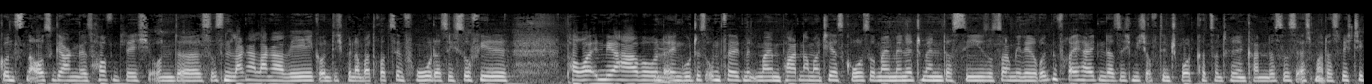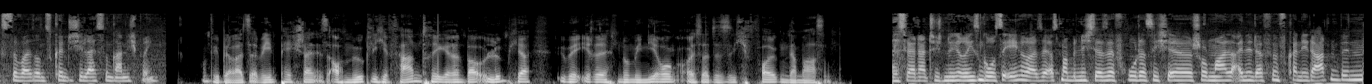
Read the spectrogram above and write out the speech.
Gunsten ausgegangen ist, hoffentlich. Und äh, es ist ein langer, langer Weg. Und ich bin aber trotzdem froh, dass ich so viel Power in mir habe und ein gutes Umfeld mit meinem Partner Matthias Groß und meinem Management, dass sie sozusagen mir den Rücken frei halten, dass ich mich auf den Sport konzentrieren kann. Das ist erstmal das Wichtigste, weil sonst könnte ich die Leistung gar nicht bringen. Und wie bereits erwähnt, Pechstein ist auch mögliche Fahnenträgerin bei Olympia. Über ihre Nominierung äußerte sich folgendermaßen. Das wäre natürlich eine riesengroße Ehre. Also erstmal bin ich sehr, sehr froh, dass ich äh, schon mal eine der fünf Kandidaten bin.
